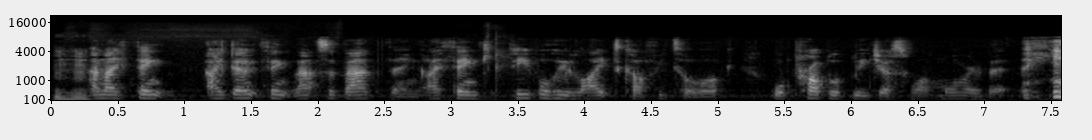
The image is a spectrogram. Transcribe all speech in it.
Mhm. and I think I don't think that's a bad thing. I think people who liked Coffee Talk will probably just want more of it. you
